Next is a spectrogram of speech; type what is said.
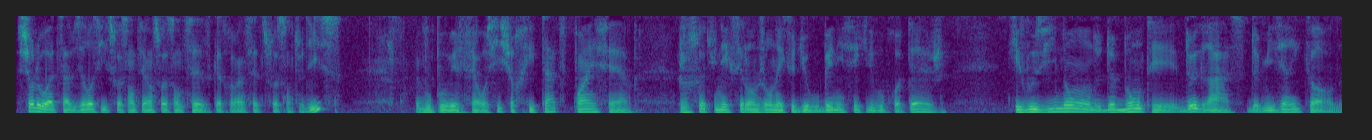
sur le WhatsApp 06 61 76 87 70. Vous pouvez le faire aussi sur ritat.fr. Je vous souhaite une excellente journée, que Dieu vous bénisse et qu'il vous protège, qu'il vous inonde de bonté, de grâce, de miséricorde,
